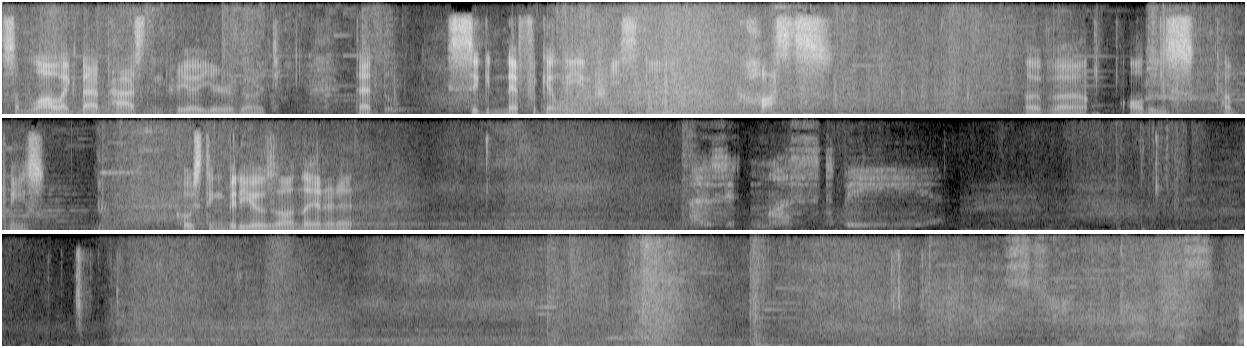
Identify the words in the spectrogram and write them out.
Some law like that passed in Korea a year ago. That significantly increase the costs of uh, all these companies posting videos on the internet. As it must be. The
